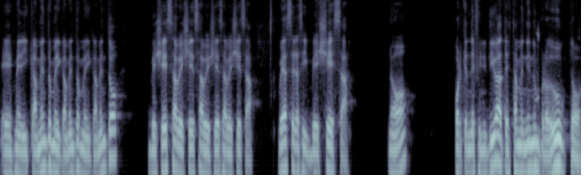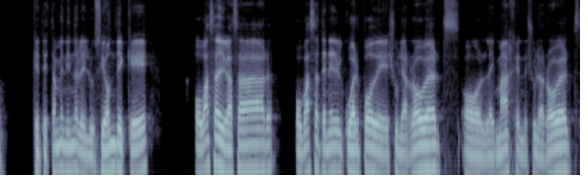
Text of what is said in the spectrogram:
es medicamento, medicamento, medicamento, belleza, belleza, belleza, belleza. Voy a hacer así, belleza, ¿no? Porque en definitiva te están vendiendo un producto, que te están vendiendo la ilusión de que o vas a adelgazar, o vas a tener el cuerpo de Julia Roberts o la imagen de Julia Roberts,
